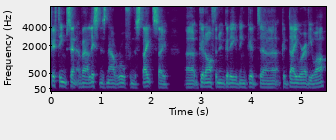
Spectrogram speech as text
15% of our listeners now are all from the States. So uh, good afternoon, good evening, good uh, good day wherever you are.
